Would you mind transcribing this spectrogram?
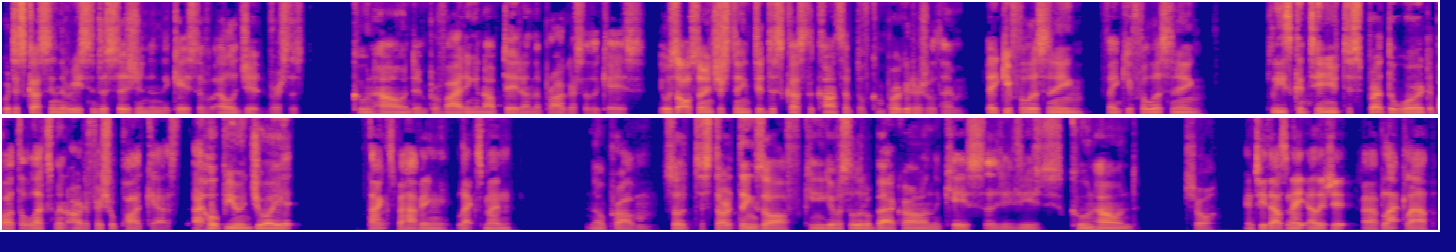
We're discussing the recent decision in the case of Eligit versus Coonhound and providing an update on the progress of the case. It was also interesting to discuss the concept of compurgators with him. Thank you for listening. Thank you for listening. Please continue to spread the word about the Lexman Artificial Podcast. I hope you enjoy it. Thanks for having Lexman. No problem. So to start things off, can you give us a little background on the case of Coonhound? Sure. In 2008, Eligit uh, Black Lab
